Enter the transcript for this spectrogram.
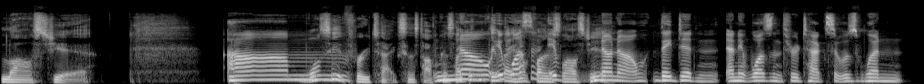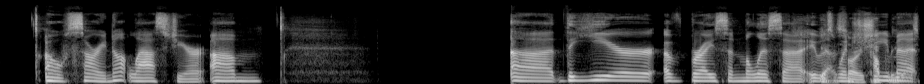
last year? Um, Was it through text and stuff? Because I no, it they wasn't. it- last year. No, no, they didn't, and it wasn't through text. It was when. Oh, sorry, not last year. Um, uh, the year of Bryce and Melissa. It was Yeah, when sorry, she met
